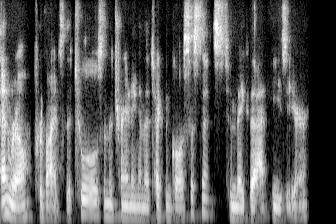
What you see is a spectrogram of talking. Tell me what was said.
NREL provides the tools and the training and the technical assistance to make that easier.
